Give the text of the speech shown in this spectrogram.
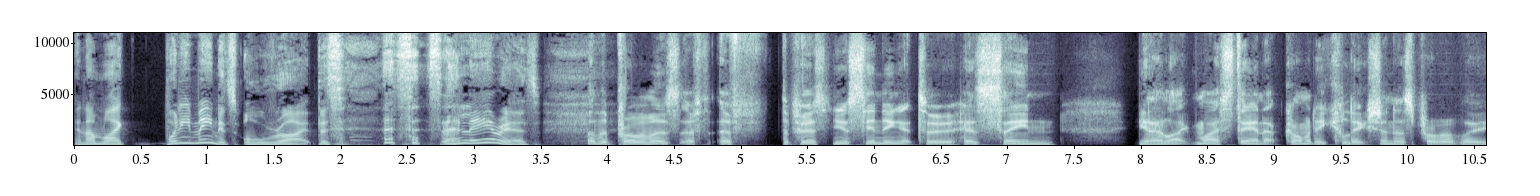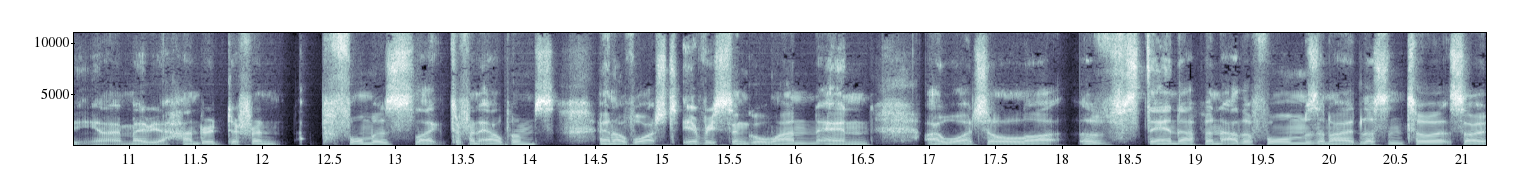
and I'm like, what do you mean it's all right? This this is hilarious. But the problem is if if the person you're sending it to has seen, you know, like my stand-up comedy collection is probably you know maybe a hundred different performers, like different albums, and I've watched every single one, and I watch a lot of stand-up in other forms, and I listen to it, so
